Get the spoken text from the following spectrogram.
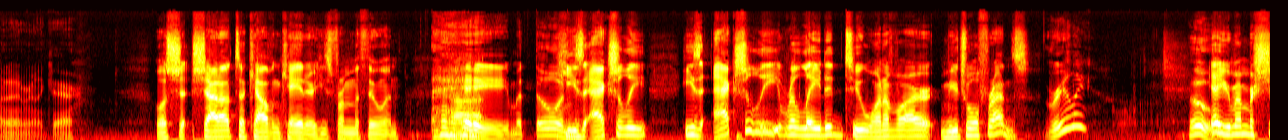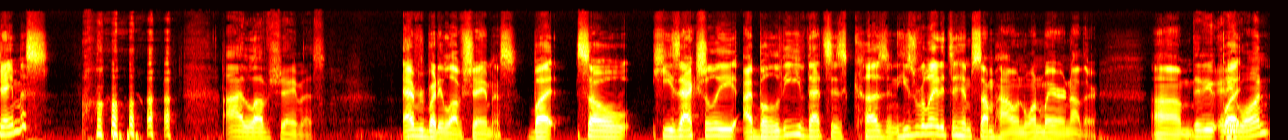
I didn't really care. Well, sh- shout out to Calvin Kattar. He's from Methuen. Uh, hey, Methuen. He's actually he's actually related to one of our mutual friends. really who? Yeah, you remember Seamus? I love Seamus. Everybody loves Seamus, but so he's actually I believe that's his cousin. He's related to him somehow in one way or another. Um, Did he? And but- he won?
